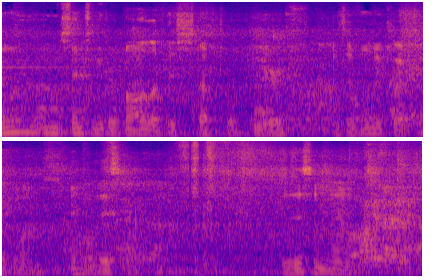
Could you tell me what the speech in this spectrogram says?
one centimeter ball of this stuff to appear, as I've only collected once, and this happened. This amount.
